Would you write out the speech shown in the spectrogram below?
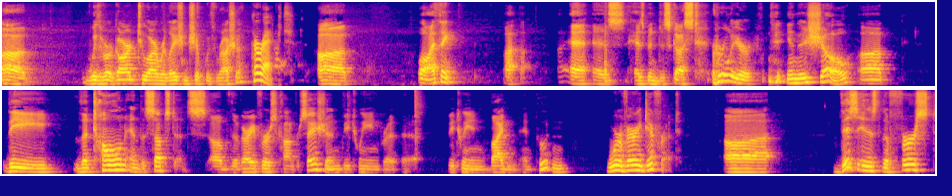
Uh, with regard to our relationship with Russia? Correct. Uh, well, I think, uh, as has been discussed earlier in this show, uh, the the tone and the substance of the very first conversation between uh, between Biden and Putin were very different. Uh, this is the first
